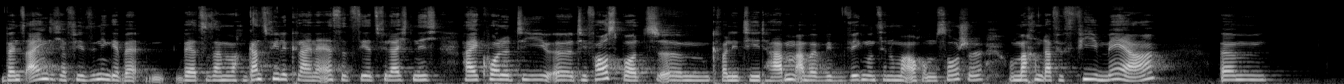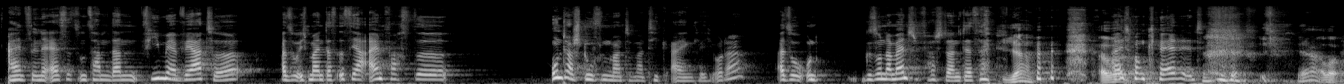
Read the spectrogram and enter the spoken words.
wenn es eigentlich ja viel sinniger wäre, wär zu sagen, wir machen ganz viele kleine Assets, die jetzt vielleicht nicht High-Quality äh, TV-Spot-Qualität ähm, haben, aber wir bewegen uns ja nun mal auch um Social und machen dafür viel mehr ähm, einzelne Assets und haben dann viel mehr Werte. Also ich meine, das ist ja einfachste Unterstufenmathematik eigentlich, oder? Also und gesunder Menschenverstand, deshalb. Ja. Aber, I don't get it. ja, aber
